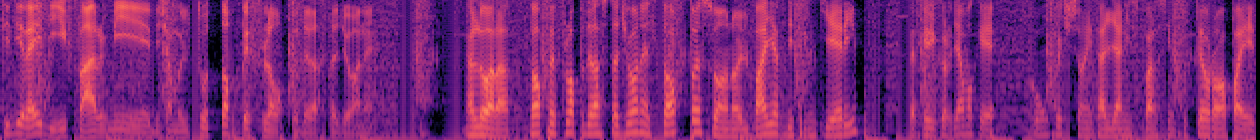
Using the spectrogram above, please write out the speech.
ti direi di farmi, diciamo, il tuo top e flop della stagione. Allora, top e flop della stagione, il top sono il Bayern di Trinchieri, perché ricordiamo che comunque ci sono italiani sparsi in tutta Europa e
